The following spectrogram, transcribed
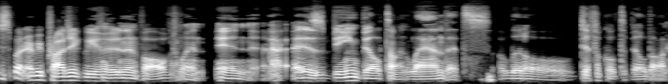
just about every project we've been involved in uh, is being built on land that's a little difficult to build on.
